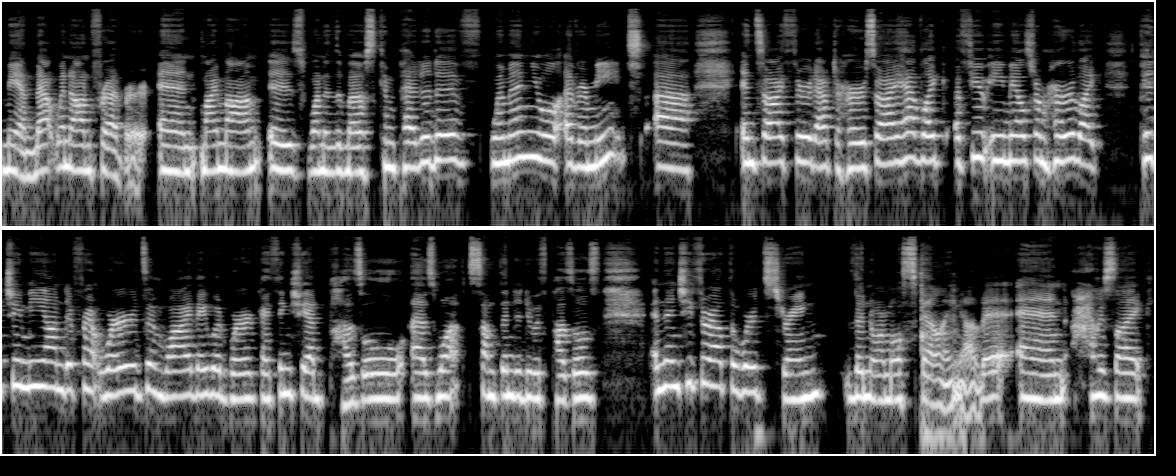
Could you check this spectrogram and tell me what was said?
man, that went on forever. And my mom is one of the most competitive women you will ever meet. Uh, and so I threw it out to her. So I have like a few emails from her, like pitching me on different words and why they would work. I think she had puzzle as what something to do with puzzles. And then she threw out the word string, the normal spelling of it. And I was like,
